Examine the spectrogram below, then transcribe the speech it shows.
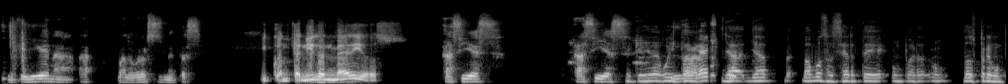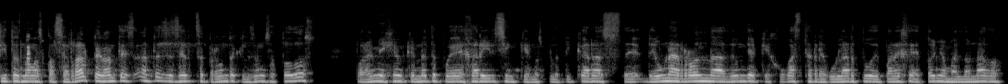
y que lleguen a, a, a lograr sus metas. Y contenido en medios. Así es, así es. Mi querida Wita, ya, ya vamos a hacerte un par, un, dos preguntitas nada más para cerrar, pero antes, antes de hacer esa pregunta que les hacemos a todos, por ahí me dijeron que no te puede dejar ir sin que nos platicaras de, de una ronda, de un día que jugaste regular tú de pareja de Toño Maldonado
